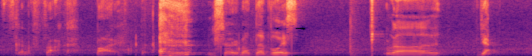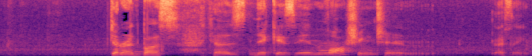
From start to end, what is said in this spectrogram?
It's gonna suck. Bye. Sorry about that voice. Uh, yeah. Gotta ride the bus because Nick is in Washington. I think.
